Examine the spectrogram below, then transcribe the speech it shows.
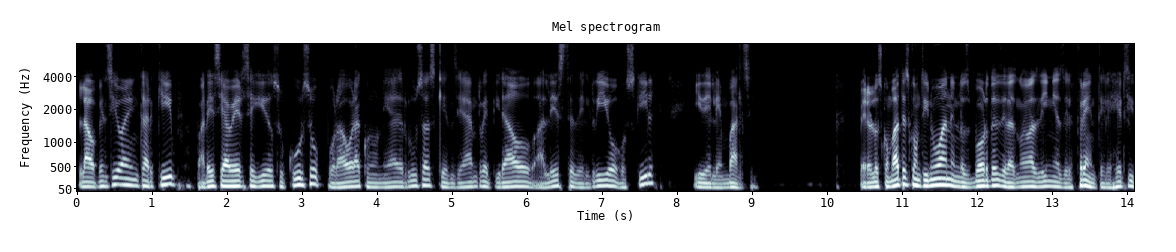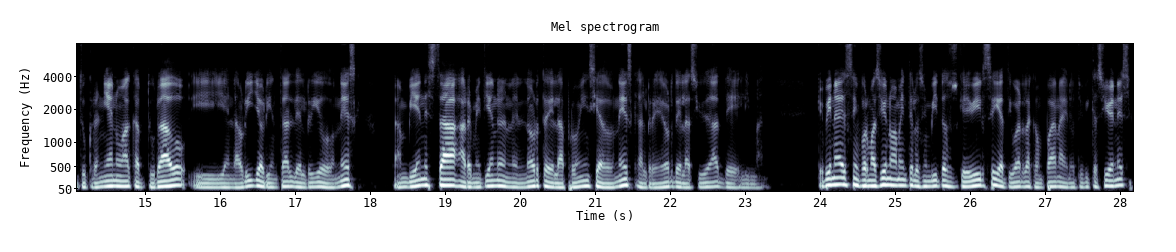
La ofensiva en Kharkiv parece haber seguido su curso, por ahora con unidades rusas que se han retirado al este del río Oskil y del embalse. Pero los combates continúan en los bordes de las nuevas líneas del frente. El ejército ucraniano ha capturado y en la orilla oriental del río Donetsk también está arremetiendo en el norte de la provincia de Donetsk alrededor de la ciudad de Limán. ¿Qué opina de esta información? Nuevamente los invito a suscribirse y activar la campana de notificaciones.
